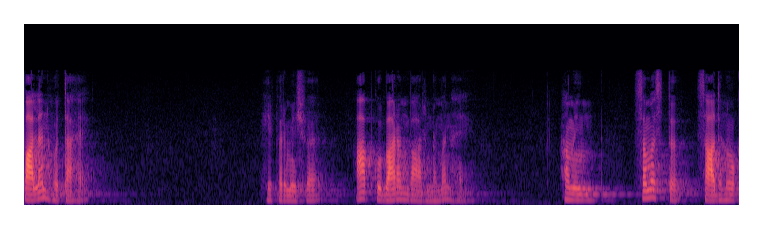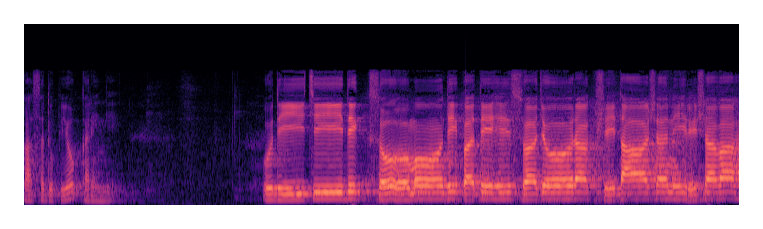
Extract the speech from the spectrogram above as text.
पालन होता है। हे परमेश्वर, आपको बारंबार नमन है। हम इन समस्त साधनों का सदुपयोग करेंगे। उदीची सोमोधिपति स्वजो रक्षिता शनिषवः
